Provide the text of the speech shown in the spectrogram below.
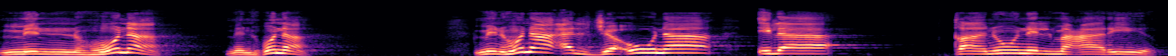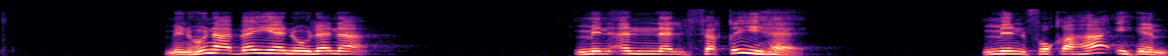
من هنا من هنا من هنا ألجؤونا إلى قانون المعاريض. من هنا بينوا لنا من أن الفقيه من فقهائهم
